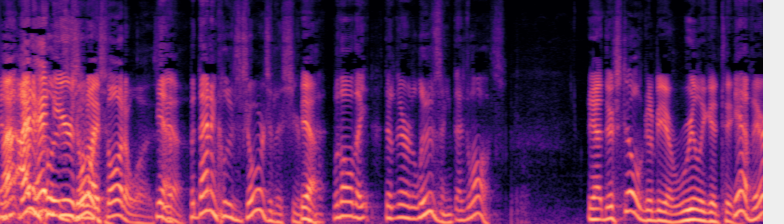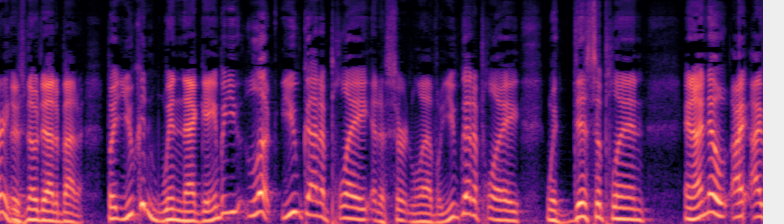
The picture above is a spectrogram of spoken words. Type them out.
And I, that I've had years when I thought it was. Yeah, yeah. but that includes Georgia this year. Yeah. Pat, with all they that they're losing, they've lost. Yeah, they're still going to be a really good team. Yeah, very There's good. no doubt about it. But you can win that game. But you look, you've got to play at a certain level. You've got to play with discipline. And I know I, I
